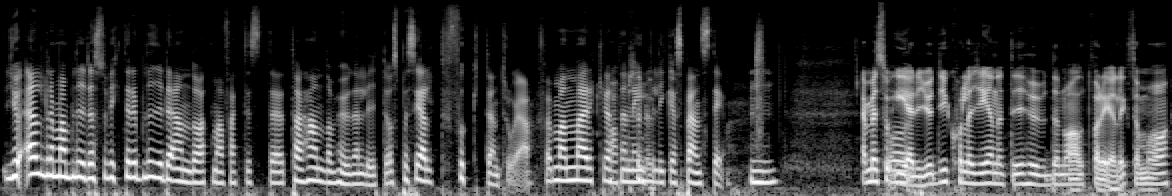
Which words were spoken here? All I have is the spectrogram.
ju äldre man blir, desto viktigare blir det ändå att man faktiskt eh, tar hand om huden lite. Och speciellt fukten, tror jag. För man märker att den är Absolut. inte lika spänstig. Mm. Ja, men så Och- är det ju. Det är kollagenet i huden och allt vad det är. Liksom. Och,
